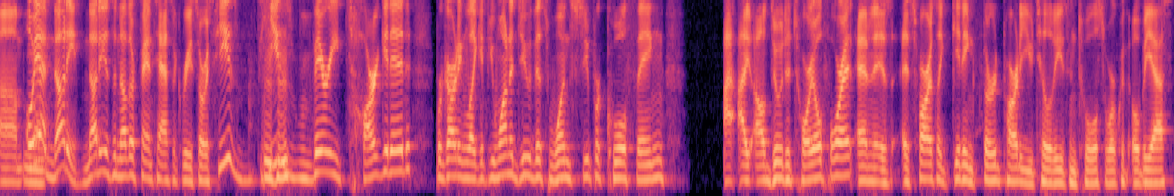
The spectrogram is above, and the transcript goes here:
Um, oh yeah. Nutty. Nutty is another fantastic resource. He's he's very targeted regarding like if you want to do this one super cool thing, I, I I'll do a tutorial for it. And as as far as like getting third party utilities and tools to work with OBS,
